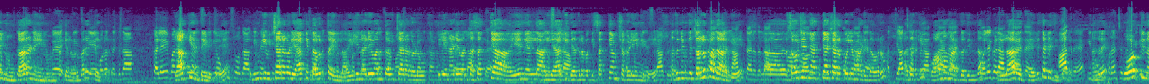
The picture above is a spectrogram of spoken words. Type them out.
ಏನು ಕಾರಣ ಏನು ಅಂತ ಕೆಲವರು ಬರೀತಾ ಇದ್ದಾರೆ. ಯಾಕೆ ಅಂತ ಹೇಳಿದ್ರೆ ನಿಮ್ಗೆ ವಿಚಾರಗಳು ಯಾಕೆ ತಲುಪ್ತಾ ಇಲ್ಲ? ಇಲ್ಲಿ ನಡೆಯುವಂತ ವಿಚಾರಗಳು ಇಲ್ಲಿ ನಡೆಯುವಂತ ಸತ್ಯ ಏನೆಲ್ಲ ಅಲ್ಲಿ ಆಗಿದೆ ಅದರ ಬಗ್ಗೆ ಸತ್ಯಾಂಶಗಳೇನಿದೆ ಅದು ನಿಮ್ಗೆ ತಲುಪದ ಹಾಗೆ ಸೌಜನ್ಯ ಅತ್ಯಾಚಾರ ಕೊಲೆ ಮಾಡಿದವರು ಅದಕ್ಕೆ ವಾಮ ಮಾರ್ಗದಿಂದ ಎಲ್ಲಾ ರೀತಿಯಲ್ಲಿ ತಡೆದಿದ್ದಾರೆ. ಅಂದ್ರೆ ಕೋರ್ಟಿನ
